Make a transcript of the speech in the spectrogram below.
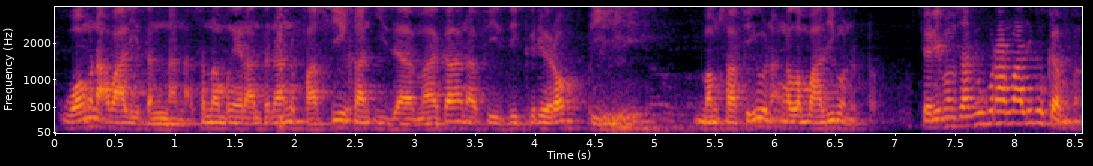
Wong nak wali tenan, nak seneng pangeran tenan fasihan idza maka fi dzikri rabbih. Imam Syafi'i nak ngelem wali ngono tok. Jadi Imam Syafi'i Quran wali ku gampang.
